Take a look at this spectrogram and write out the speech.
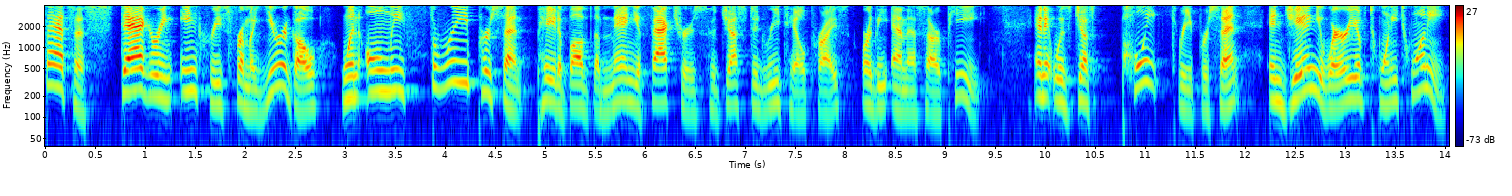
That's a staggering increase from a year ago when only 3% paid above the manufacturer's suggested retail price, or the MSRP. And it was just 0.3% in January of 2020.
